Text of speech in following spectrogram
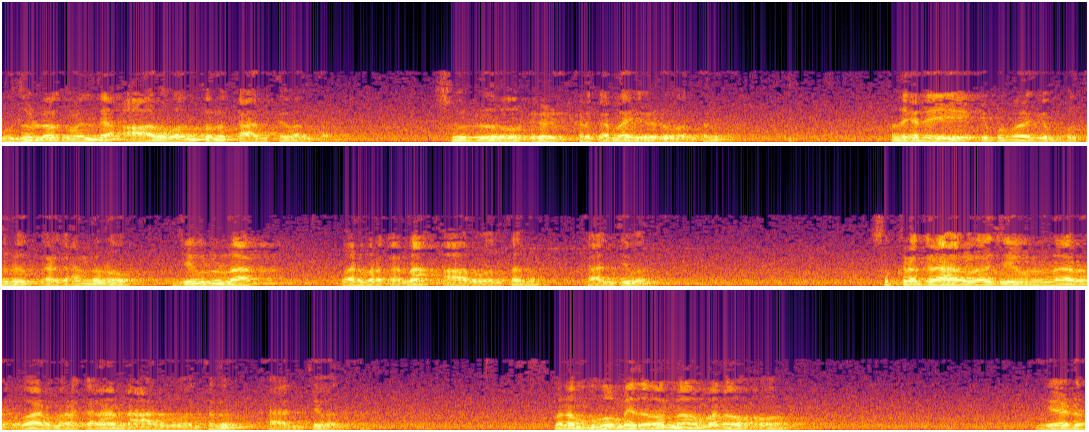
బుధుల్లోకి వెళ్తే ఆరు వంతులు కాంతివంతం సూర్యుడు ఇక్కడ కన్నా ఏడు వంతులు. అందుకని ఇప్పుడు మనకి బుధులు గ్రహాలను జీవులున్నారు వారు మనకన్నా ఆరు వంతులు కాంతివంతం శుక్రగ్రహంలో జీవులున్నారు వారు మనకన్నా నాలుగు వంతులు కాంతివంతులు మనం భూమి మీద ఉన్నాం మనం ఏడు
